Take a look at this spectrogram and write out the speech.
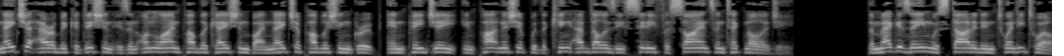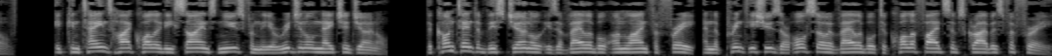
Nature Arabic Edition is an online publication by Nature Publishing Group in partnership with the King Abdulaziz City for Science and Technology. The magazine was started in 2012. It contains high-quality science news from the original Nature journal. The content of this journal is available online for free, and the print issues are also available to qualified subscribers for free.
